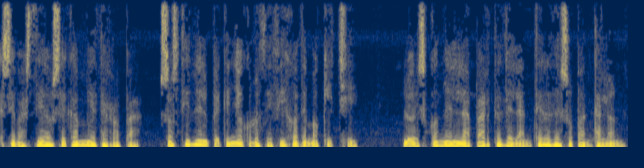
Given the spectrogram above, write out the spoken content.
Sebastián se cambia de ropa. Sostiene el pequeño crucifijo de Mokichi. Lo esconde en la parte delantera de su pantalón.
